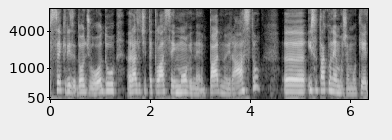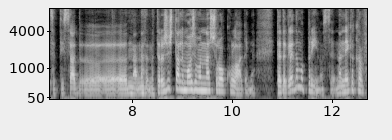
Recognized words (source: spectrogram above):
sve krize dođu, odu, različite klase imovine padnu i rastu E, isto tako ne možemo utjecati sad e, na, na, na tržište, ali možemo na naš rok ulaganja. Kada gledamo prinose na nekakav,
